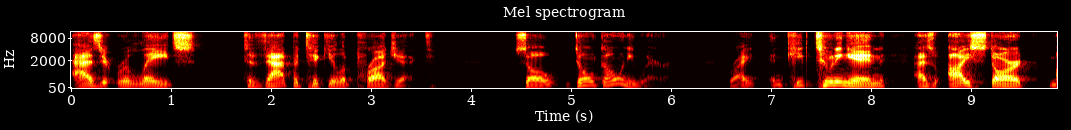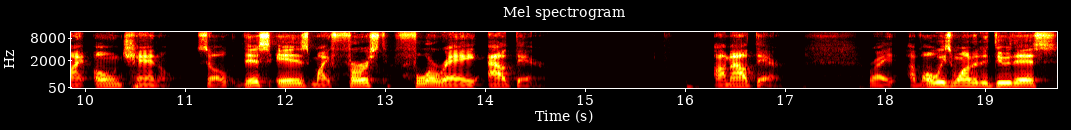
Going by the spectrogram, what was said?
as it relates to that particular project. So don't go anywhere, right? And keep tuning in as I start my own channel. So this is my first foray out there. I'm out there, right? I've always wanted to do this.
